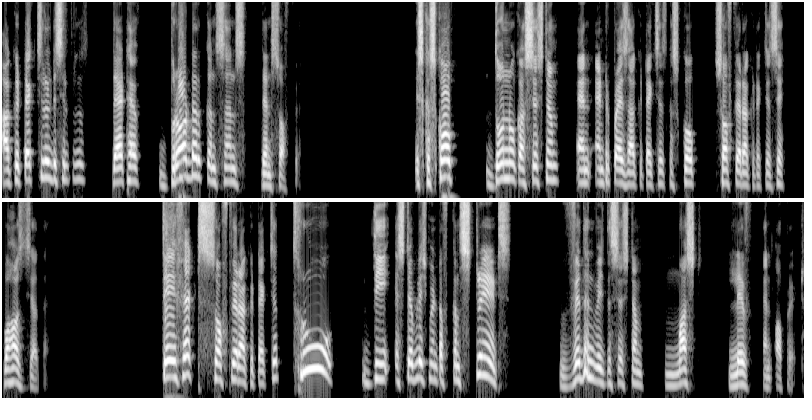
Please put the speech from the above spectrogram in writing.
architectural discipline that have broader concerns than software इसका स्कोप दोनों का सिस्टम एंड एंटरप्राइज आर्किटेक्चर का स्कोप सॉफ्टवेयर आर्किटेक्चर से बहुत ज़्यादा है। They affect software architecture through the establishment of constraints within which the system must live and operate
